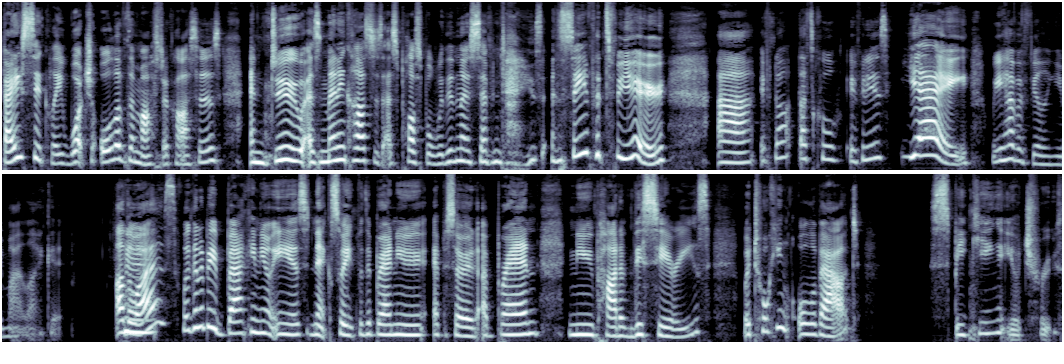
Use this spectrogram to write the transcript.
basically watch all of the masterclasses and do as many classes as possible within those seven days and see if it's for you. Uh, if not, that's cool. If it is, yay! We have a feeling you might like it. Otherwise, we're going to be back in your ears next week with a brand new episode, a brand new part of this series. We're talking all about speaking your truth.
